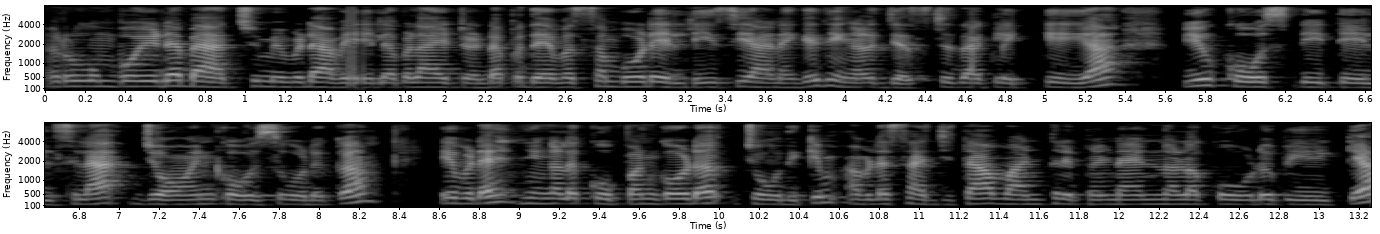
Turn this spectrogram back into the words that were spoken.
റൂം ബോയുടെ ബാച്ചും ഇവിടെ അവൈലബിൾ ആയിട്ടുണ്ട്. അപ്പോൾ Devaswom board L D C ആണെങ്കിൽ നിങ്ങൾ ജസ്റ്റ് ഇതാ ക്ലിക്ക് ചെയ്യുക. വ്യൂ കോഴ്സ് ഡീറ്റെയിൽസിൽ ജോയിൻ കോഴ്സ് കൊടുക്കുക. ഇവിടെ നിങ്ങൾ കൂപ്പൺ കോഡ് ചോദിക്കും. അവിടെ സജിത വൺ ട്രിപ്പിൾ നയൻ എന്നുള്ള കോഡ് ഉപയോഗിക്കുക.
